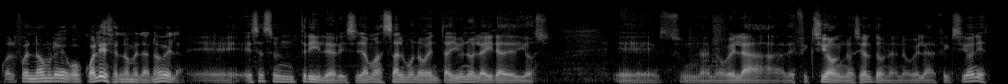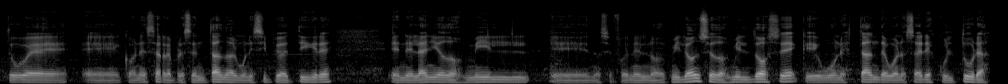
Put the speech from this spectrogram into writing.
¿Cuál fue el nombre o cuál es el nombre de la novela? Eh, ese es un thriller y se llama Salmo 91, La ira de Dios. Eh, es una novela de ficción, ¿no es cierto? Una novela de ficción y estuve eh, con ese representando al municipio de Tigre en el año 2000, no sé, fue en el 2011 o 2012 que hubo un stand de Buenos Aires Cultura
